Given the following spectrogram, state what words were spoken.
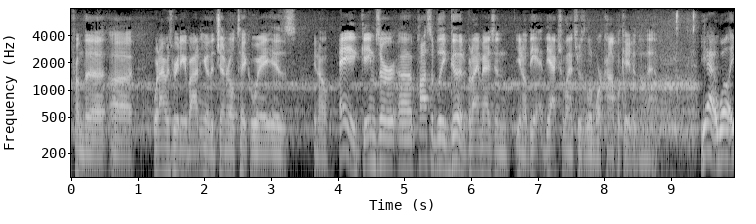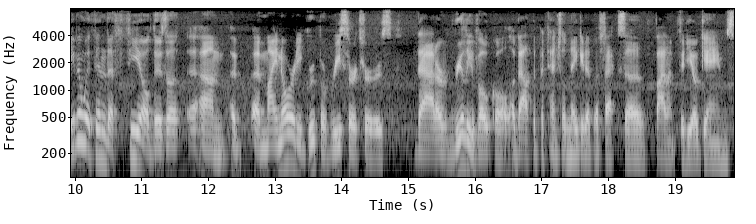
from the uh, what I was reading about. You know, the general takeaway is you know, hey, games are uh, possibly good, but I imagine you know the the actual answer is a little more complicated than that. Yeah, well, even within the field, there's a, um, a, a minority group of researchers that are really vocal about the potential negative effects of violent video games,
